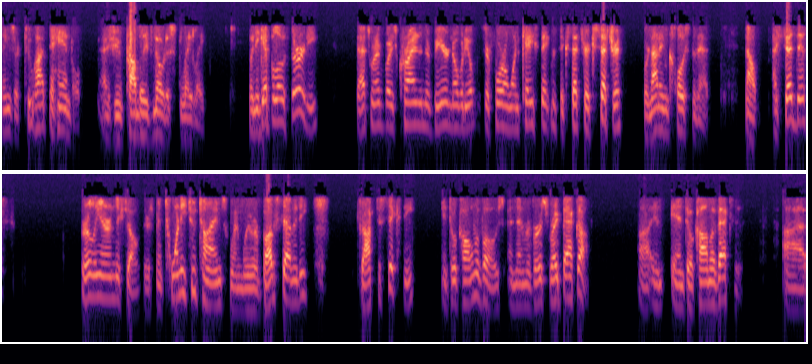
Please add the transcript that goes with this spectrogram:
Things are too hot to handle, as you probably have noticed lately. When you get below 30, that's when everybody's crying in their beer. Nobody opens their 401k statements, et cetera, et cetera. We're not even close to that. Now, I said this earlier in the show. There's been 22 times when we were above 70, dropped to 60 into a column of O's, and then reverse right back up uh, in, into a column of X's. Uh,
